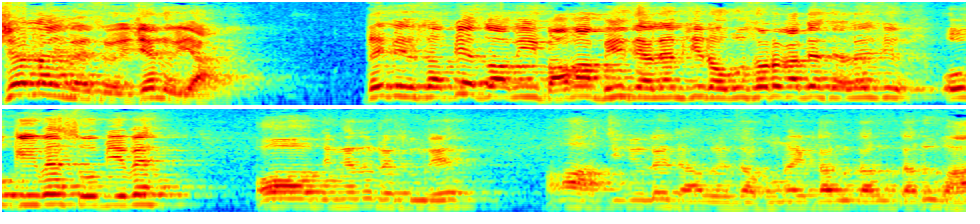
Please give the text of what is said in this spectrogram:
ရက်လိုက်မယ်ဆိုရင်ရက်လို့ရတယ်အတိတ်ပဲယူဆပြက်သွားပြီဘာမှဘေးစရာလည်းမရှိတော့ဘူးဆောရကတက်စရာလည်းမရှိโอเคပဲဆိုပြေပဲအော်သင်္ကန်းတို့လည်းလှူတယ်အာကြည်ညိုလိုက်တာပဲဇာဘုံလိုက်တာလူတာလူတာလူပါ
